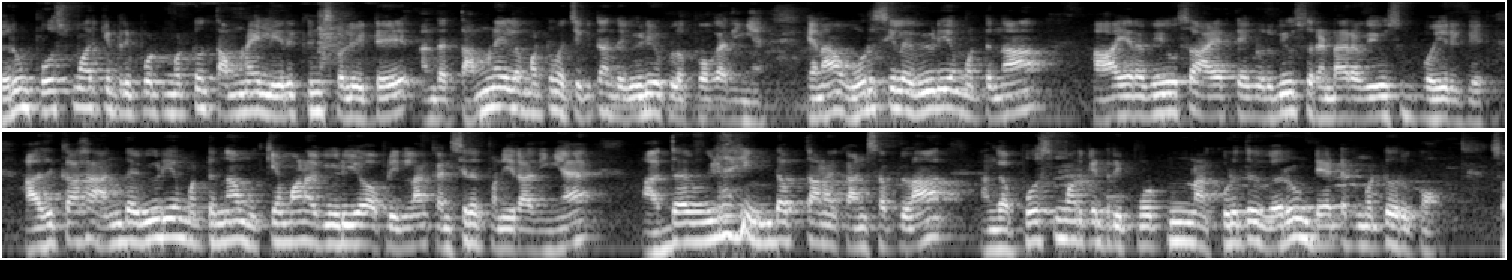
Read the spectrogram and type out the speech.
வெறும் போஸ்ட் மார்க்கெட் ரிப்போர்ட் மட்டும் தம்னையில் இருக்குன்னு சொல்லிட்டு அந்த தம்னையில் மட்டும் வச்சுக்கிட்டு அந்த வீடியோக்குள்ளே போகாதீங்க. ஏன்னா ஒரு சில வீடியோ மட்டும்தான் ஆயிரம் வியூஸ் ஆயிரத்தி ஐநூறு வியூஸ் ரெண்டாயிரம் வியூஸும் போயிருக்கு. அதுக்காக அந்த வீடியோ மட்டும்தான் முக்கியமான வீடியோ அப்படின்லாம் கன்சிடர் பண்ணிடாதீங்க. அதை விட இன்டெப்த்தான கான்செப்ட்லாம் அங்கே போஸ்ட் மார்க்கெட் ரிப்போர்ட்னு நான் கொடுத்து வெறும் டேட்டட் மட்டும் இருக்கும். ஸோ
